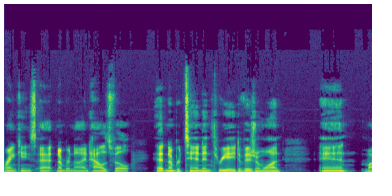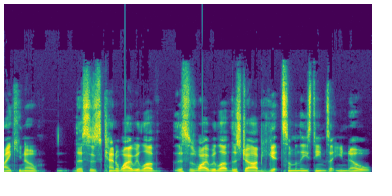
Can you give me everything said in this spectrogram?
rankings at number nine. Hallettsville at number ten in 3A Division One. And Mike, you know, this is kind of why we love this is why we love this job. You get some of these teams that you know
